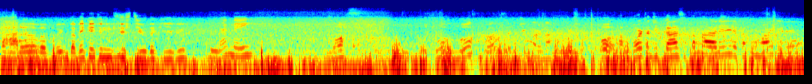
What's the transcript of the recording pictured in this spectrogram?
Caramba, foi- ainda bem que a gente não desistiu daqui, viu? Ainda bem. Nossa. Louco, olha isso aqui, porta de casa tá pra areia, tá pro mar direto.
